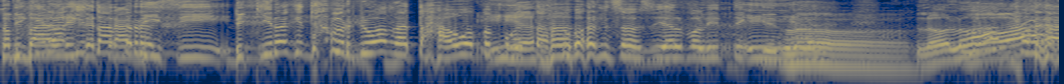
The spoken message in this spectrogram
kembali dikira ke kita ber- tradisi. Dikira kita berdua nggak tahu apa Iya. pengetahuan sosial politik gitu. Loh, Lo lo Lo apa? apa?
